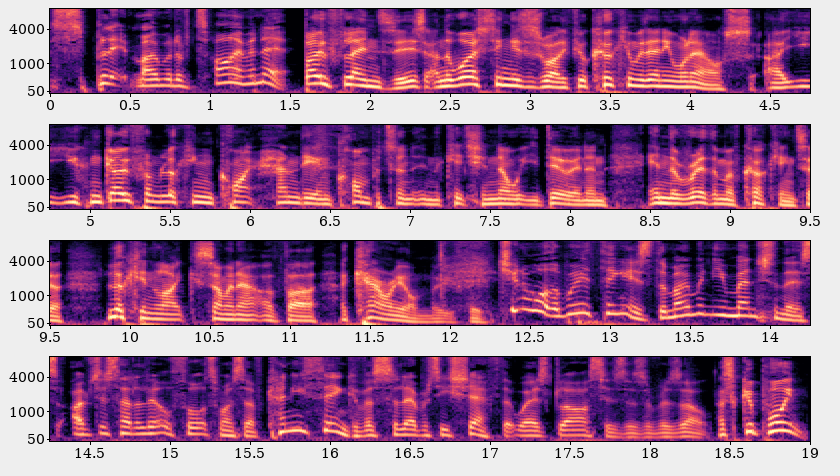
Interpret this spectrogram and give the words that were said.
split moment of time, isn't it? both lenses, and the worst thing is as well, if you're cooking with anyone else, uh, you, you can go from looking quite handy and competent in the kitchen, know what you're doing, and in the rhythm of cooking, to looking like someone out of uh, a carry-on movie. Do you know what the weird thing is? The moment you mention this, I've just had a little thought to myself. Can you think of a celebrity chef that wears glasses as a result? That's a good point.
